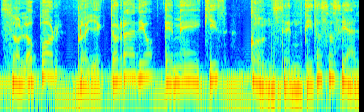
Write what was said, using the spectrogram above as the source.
solo por Proyecto Radio MX con sentido social.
